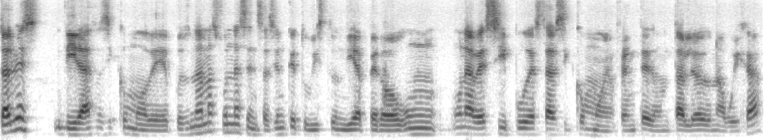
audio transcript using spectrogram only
tal vez dirás así como de, pues nada más fue una sensación que tuviste un día, pero un- una vez sí pude estar así como enfrente de un tablero de una ouija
